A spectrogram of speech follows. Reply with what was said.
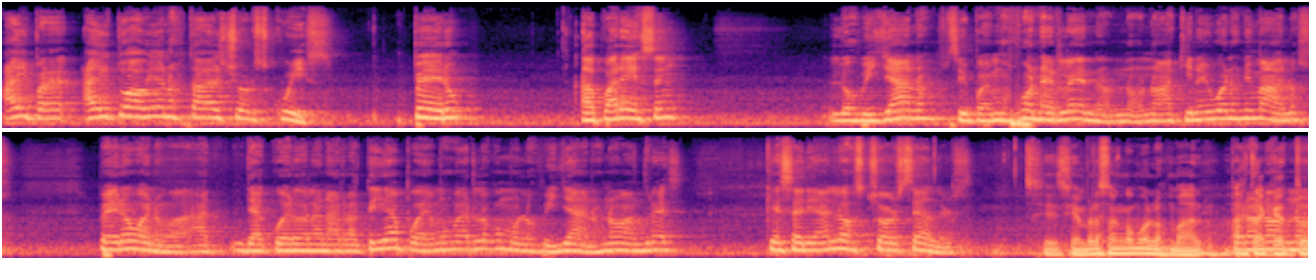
ahí, para, ahí todavía no está el short squeeze, pero aparecen los villanos, si podemos ponerle, no, no, no, aquí no hay buenos ni malos, pero bueno, de acuerdo a la narrativa podemos verlo como los villanos, ¿no, Andrés? Que serían los short sellers. Sí, siempre son como los malos. Pero hasta, no- que no tú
